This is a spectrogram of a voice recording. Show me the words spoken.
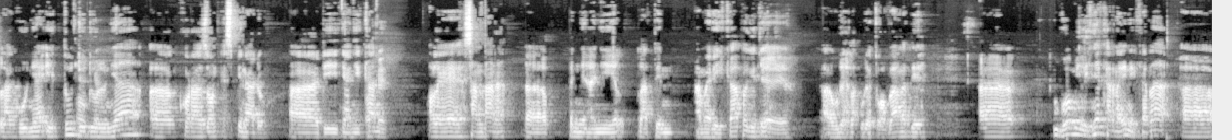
Lagunya itu judulnya uh, Corazon Espinado, uh, dinyanyikan Oke. oleh Santana, uh, penyanyi Latin Amerika apa gitu ya. iya. Uh, udah udah tua banget dia. gue milihnya karena ini karena uh,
